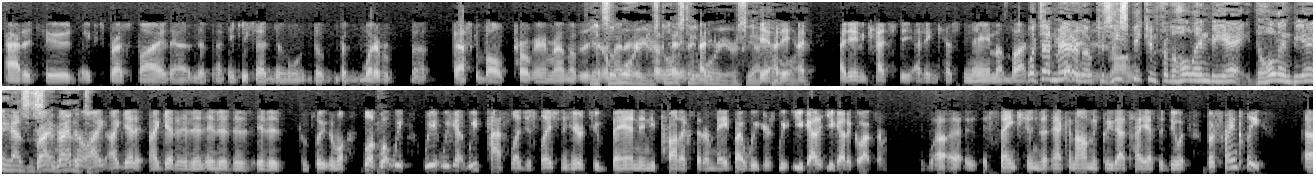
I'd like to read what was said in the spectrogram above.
attitude expressed by that, the, I think you said the, the, the whatever uh, basketball program. I don't know if it's, it's the Warriors, Golden State I, Warriors. Yeah, yeah. I, I, I didn't catch the I didn't catch the name, but what doesn't matter though because he's speaking for the whole NBA. The whole NBA has the right, same right. attitude. No, I, I get it. I get it. It, it, it is it is completely wrong. Look, what we we we got we passed legislation here to ban any products that are made by Uyghurs. We, you got you got to go after uh, sanctions and economically. That's how you have to do it. But frankly, uh,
